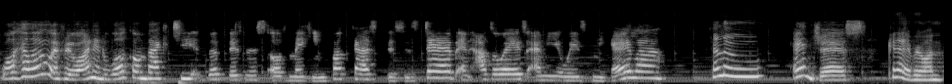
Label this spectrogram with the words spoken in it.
Well, hello everyone, and welcome back to the Business of Making podcast. This is Deb, and as always, I'm here with Michaela. Hello. And Jess. G'day, everyone.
